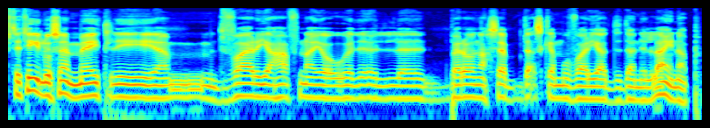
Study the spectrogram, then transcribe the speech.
ftit ilu semmejt li ehm, dvarja ħafna jew però naħseb daqs kemmu varjad dan il-lineup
